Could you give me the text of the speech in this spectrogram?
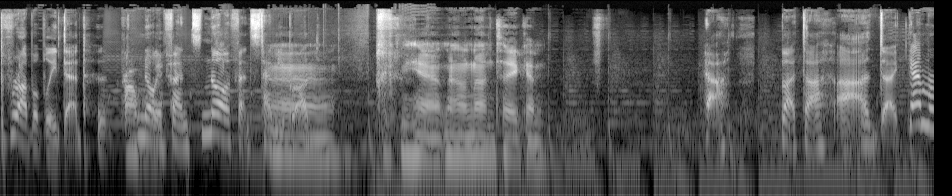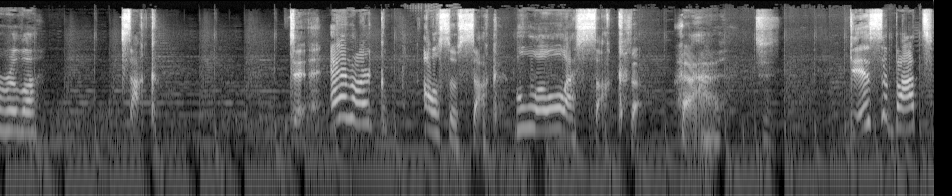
Probably dead. Probably no dead. offense. No offense, Tiny Broad. Uh, yeah, no, none taken. Yeah, but uh, uh, Camarilla suck. D- Anarch also suck. L- less suck though. Ah, d- Sabbat.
